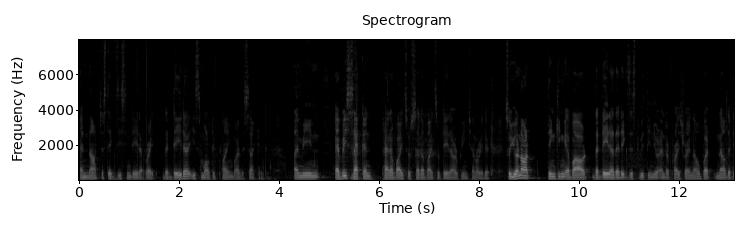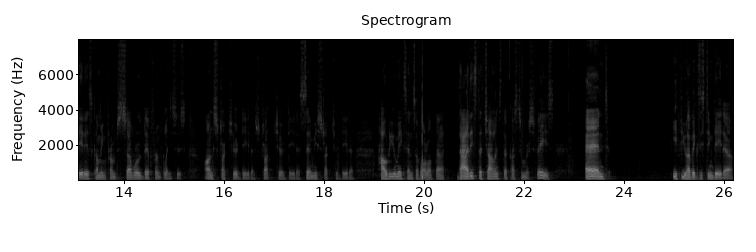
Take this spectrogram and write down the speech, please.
And not just existing data, right? The data is multiplying by the second. I mean, every second, petabytes or zettabytes of data are being generated. So you're not thinking about the data that exists within your enterprise right now, but now the data is coming from several different places. Unstructured data, structured data, semi-structured data. How do you make sense of all of that? That is the challenge the customers face. And if you have existing data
